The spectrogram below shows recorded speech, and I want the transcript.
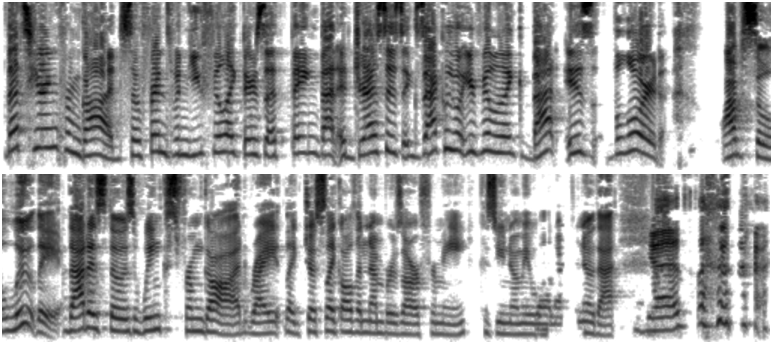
That's hearing from God. So, friends, when you feel like there's a thing that addresses exactly what you're feeling like, that is the Lord. Absolutely. That is those winks from God, right? Like just like all the numbers are for me, because you know me well enough to know that. Yes.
